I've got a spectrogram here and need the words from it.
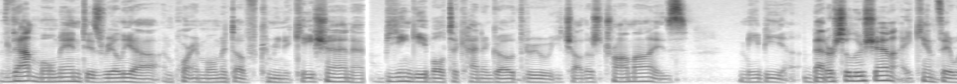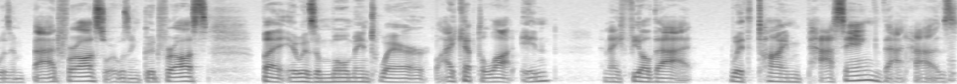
that moment is really a important moment of communication and being able to kind of go through each other's trauma is maybe a better solution. I can't say it wasn't bad for us or it wasn't good for us, but it was a moment where I kept a lot in. And I feel that with time passing, that has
